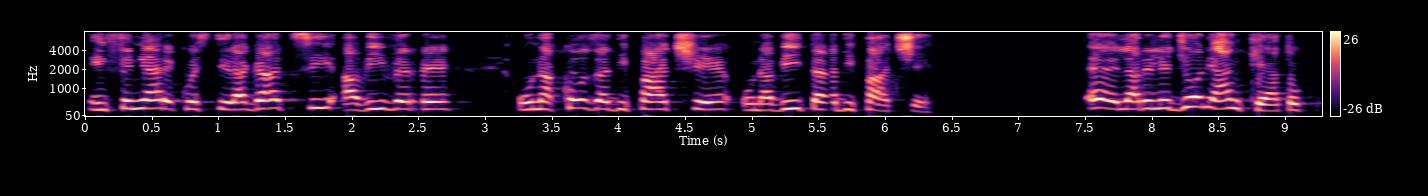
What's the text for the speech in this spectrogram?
insegnare questi ragazzi a vivere una cosa di pace, una vita di pace. Eh, la religione anche è to-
